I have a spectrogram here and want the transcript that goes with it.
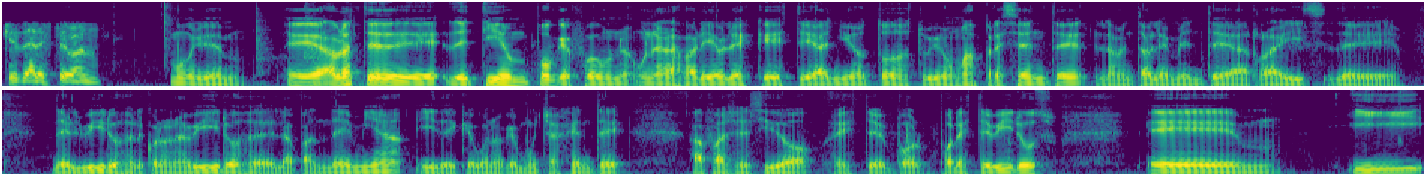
¿Qué tal, Esteban? Muy bien. Eh, hablaste de, tiempo, que fue una, de las variables que este año todos estuvimos más presentes, lamentablemente a raíz de, del virus, del coronavirus, de la pandemia y de que bueno que mucha gente ha fallecido este, por, por este virus. Eh, y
